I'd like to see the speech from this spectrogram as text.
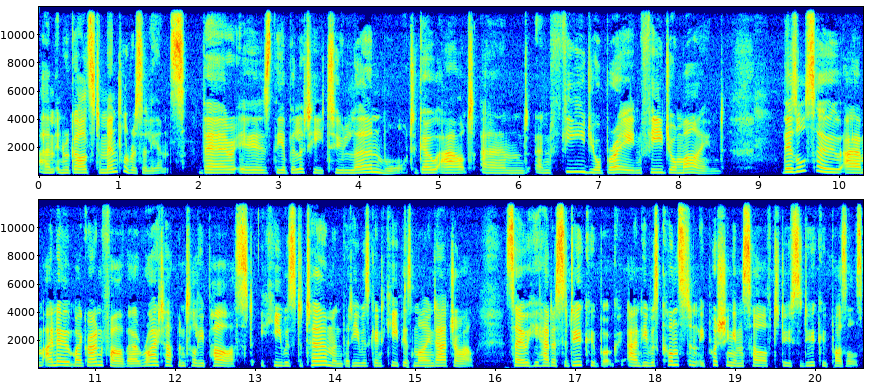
Um, in regards to mental resilience, there is the ability to learn more, to go out and, and feed your brain, feed your mind. There's also, um, I know my grandfather, right up until he passed, he was determined that he was going to keep his mind agile. So he had a Sudoku book and he was constantly pushing himself to do Sudoku puzzles,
